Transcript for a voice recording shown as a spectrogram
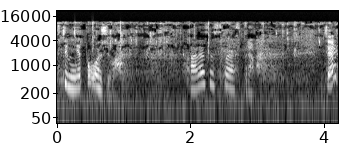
w tym nie położyła. Ale to jest twoja sprawa. Jack?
